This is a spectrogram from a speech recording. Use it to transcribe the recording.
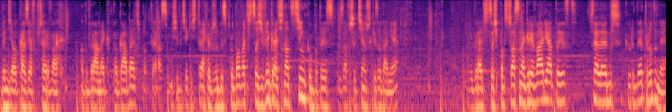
będzie okazja w przerwach od bramek pogadać, bo teraz musi być jakiś trecher, żeby spróbować coś wygrać na odcinku, bo to jest zawsze ciężkie zadanie. Wygrać coś podczas nagrywania to jest challenge, kurde, trudny.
